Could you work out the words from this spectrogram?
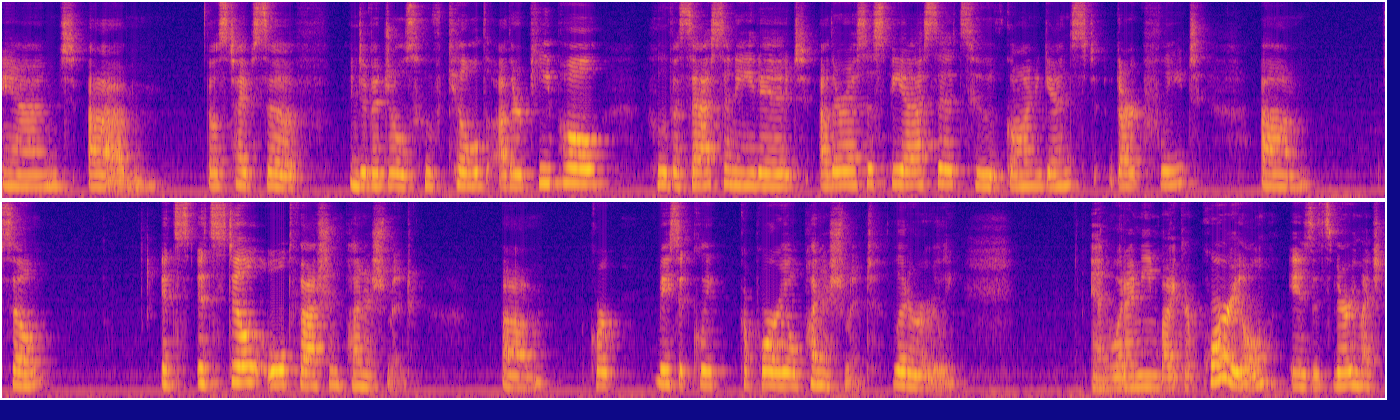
and um, those types of individuals who've killed other people, who've assassinated other SSP assets, who've gone against Dark Fleet. Um, so it's it's still old-fashioned punishment, um, corp- basically corporeal punishment, literally. And what I mean by corporeal is it's very much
